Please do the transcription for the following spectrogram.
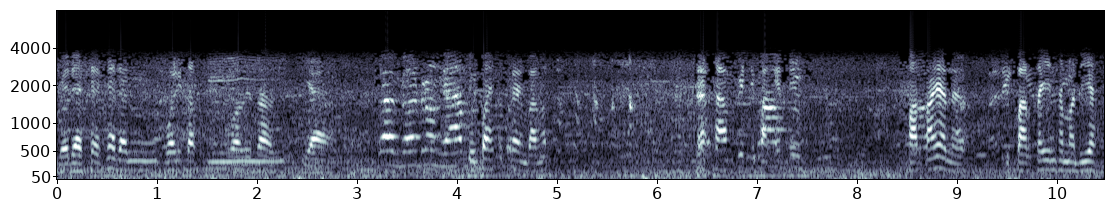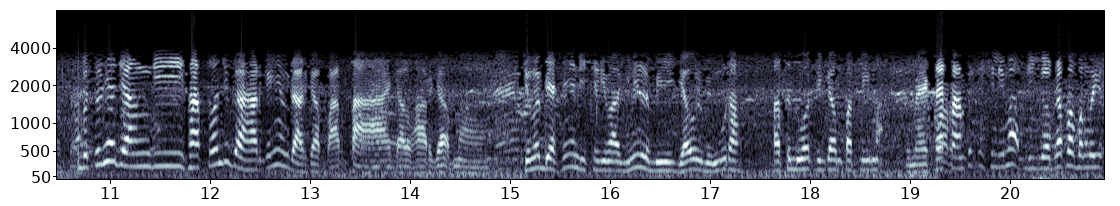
Beda size dan kualitas di Kualitas. Ya. Sumpah itu keren banget. Dan sampai dipaketin. Partaian ya. Dipartain sama dia. Sebetulnya yang di satuan juga harganya udah harga partai kalau harga mah. Cuma biasanya di Silima gini lebih jauh lebih murah. Satu dua tiga empat lima. Lima Saya sampai ke Silima dijual berapa bang Bayu?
